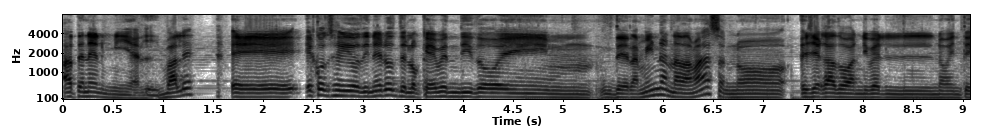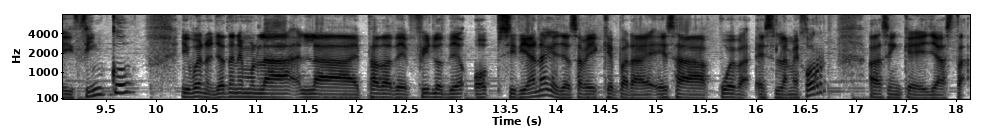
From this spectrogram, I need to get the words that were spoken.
a tener miel, ¿vale? Eh, he conseguido dinero de lo que he vendido en, de la mina, nada más. No he llegado a nivel 95. Y bueno, ya tenemos la, espada de filo de obsidiana, que ya sabéis que para esa cueva es la mejor. Así que ya está.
